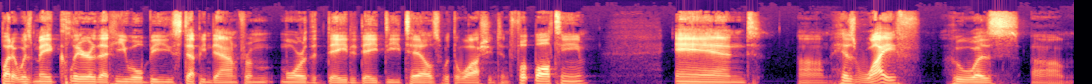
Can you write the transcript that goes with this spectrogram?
but it was made clear that he will be stepping down from more of the day to day details with the Washington football team. And um, his wife, who was um,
